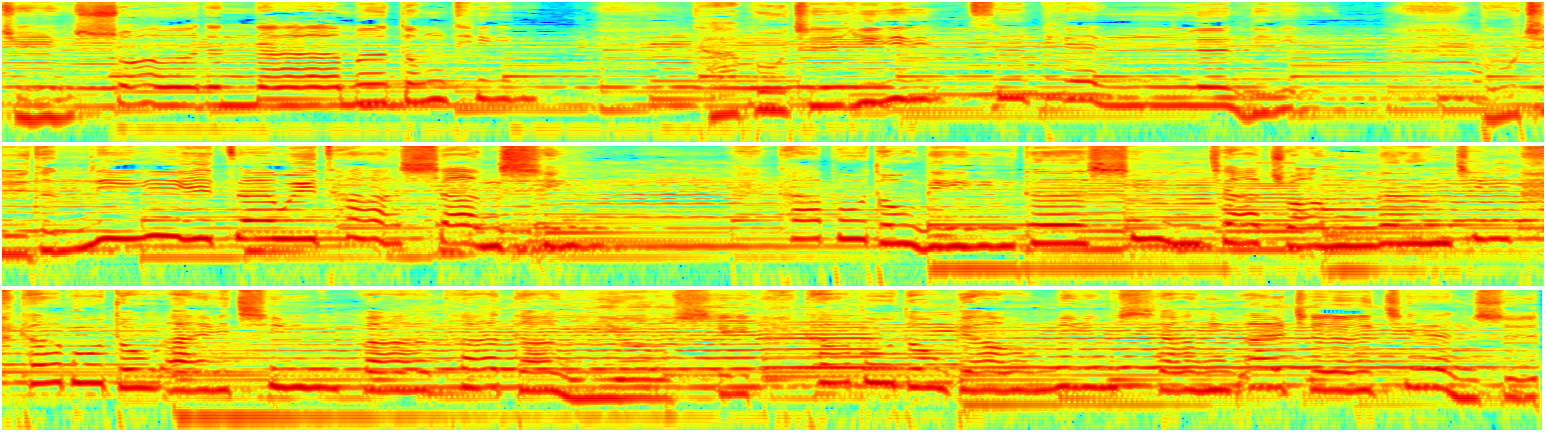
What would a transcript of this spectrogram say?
句说的那么动听他不止一次骗了你不值得你再为他伤心。他不懂你的心假装冷静他不懂爱情把它当游戏。爱这件事，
